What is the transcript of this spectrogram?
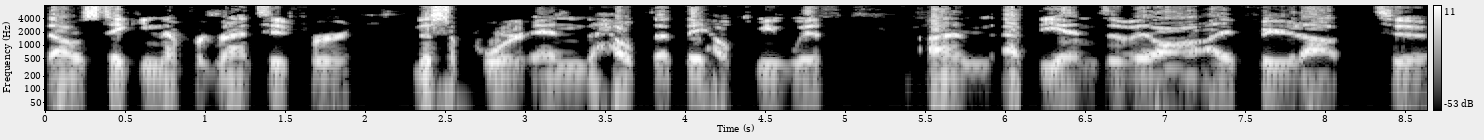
That I was taking them for granted for the support and the help that they helped me with. And at the end of it all, I figured out to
